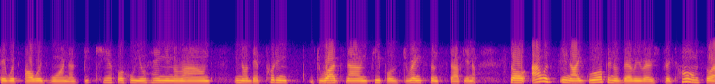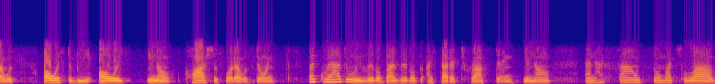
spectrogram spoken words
they would always warn us: be careful who you're hanging around. You know they're putting drugs now in people's drinks and stuff. You know so I was, you know, I grew up in a very, very strict home, so I was always to be always, you know, cautious what I was doing. But gradually, little by little, I started trusting, you know, and I found so much love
